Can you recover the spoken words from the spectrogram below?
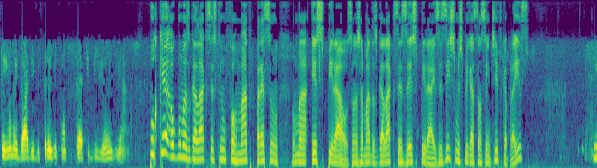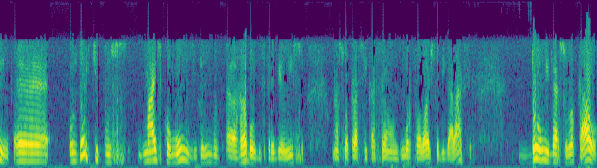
tem uma idade de 13,7 bilhões de anos. Por que algumas galáxias têm um formato que parece um, uma espiral? São as chamadas galáxias espirais. Existe uma explicação científica para isso? Sim. É, os dois tipos mais comuns, inclusive Hubble descreveu isso na sua classificação morfológica de galáxias, do universo local,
